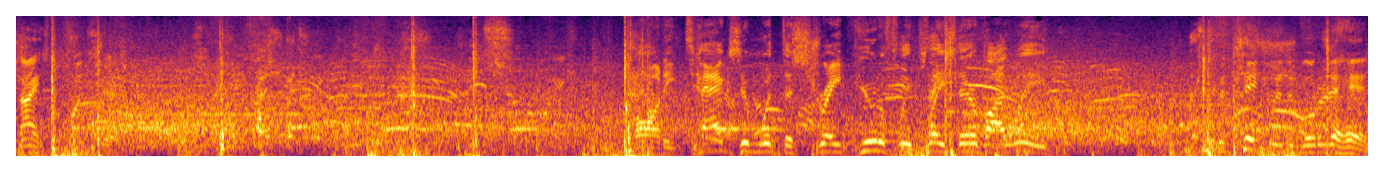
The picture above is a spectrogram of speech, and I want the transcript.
Nice punch there. Oh, he tags him with the straight. Beautifully placed there by Lee. Continuing to go to the head.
